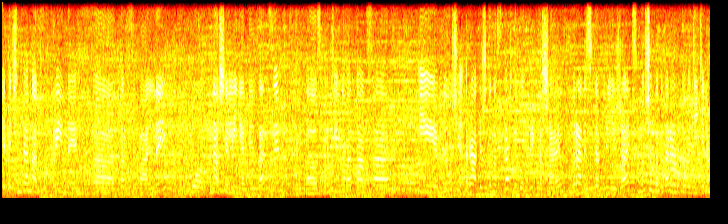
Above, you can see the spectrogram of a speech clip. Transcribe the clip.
Это чемпионат Украины э, танцевальный по нашей линии организации э, спортивного танца. И мы очень рады, что нас каждый год приглашают. Мы рады сюда приезжать. Мы очень благодарны руководителям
